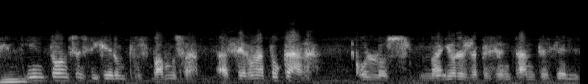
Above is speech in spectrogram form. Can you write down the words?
Y entonces dijeron, pues vamos a hacer una tocada con los mayores representantes del,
